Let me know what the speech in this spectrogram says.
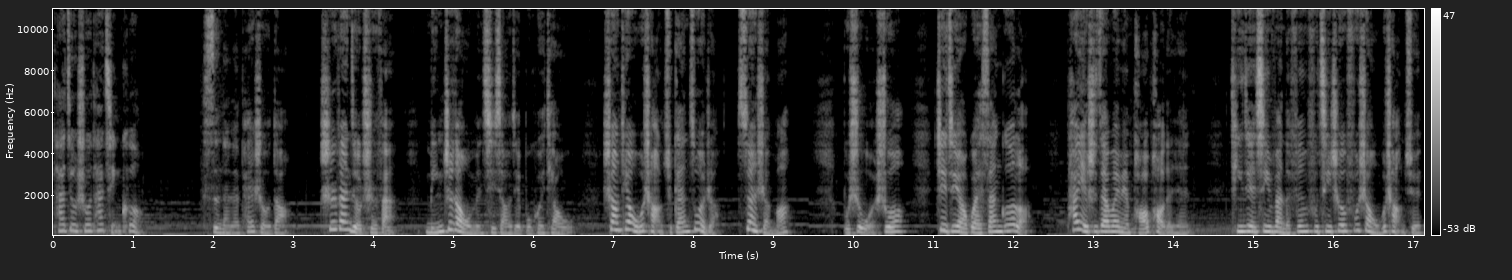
她就说她请客。”四奶奶拍手道：“吃饭就吃饭。”明知道我们七小姐不会跳舞，上跳舞场去干坐着算什么？不是我说，这就要怪三哥了。他也是在外面跑跑的人，听见姓范的吩咐汽车夫上舞场去，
